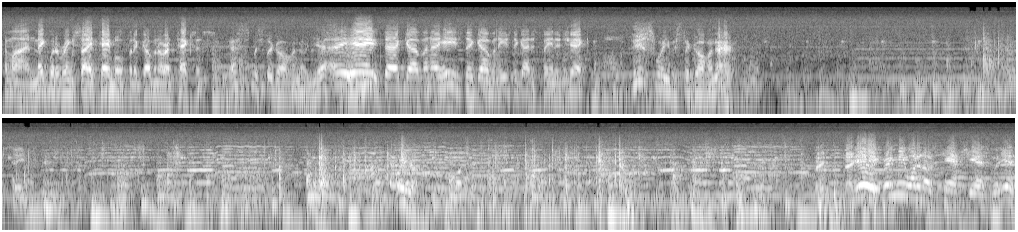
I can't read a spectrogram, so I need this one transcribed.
Come on, make with a ringside table for the governor of Texas. Yes, Mr. Governor, yes. Hey, he ain't the governor. He's the governor. He's the guy that's paying the check. Oh, this way, Mr. Governor. Have a seat. Waiter, watch it. Hey, bring me one of those camp chairs, will you?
